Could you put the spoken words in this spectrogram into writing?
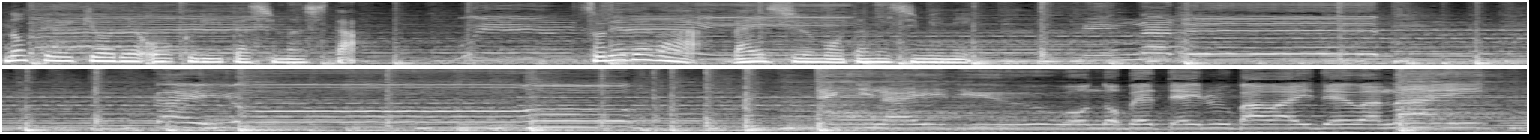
の提供でお送りいたしました。それでは来週もお楽しみに。みんなで変えよう。できない理由を述べている場合ではない。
